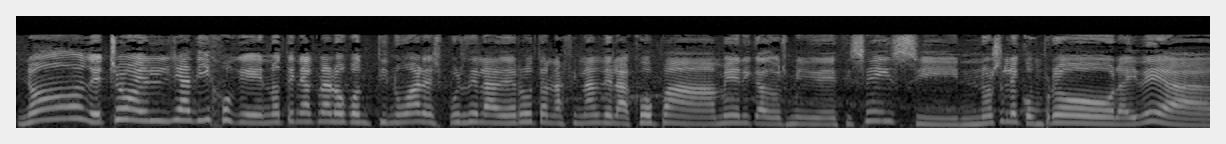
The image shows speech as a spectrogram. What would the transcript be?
No, de hecho, él ya dijo que no tenía claro continuar después de la derrota en la final de la Copa América 2016 y no se le compró la idea.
